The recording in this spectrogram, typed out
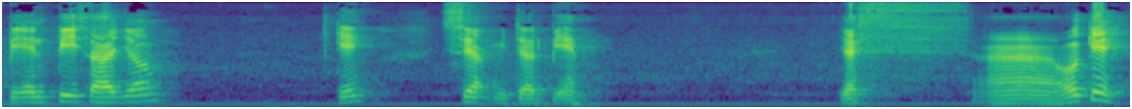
PNP sahaja. Okay. Siap meter RPM. Yes. Uh, okay.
